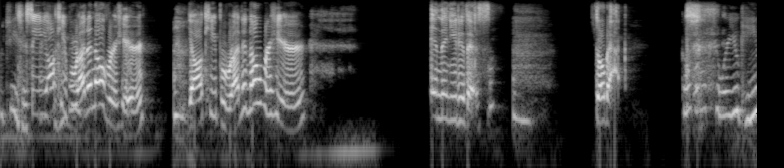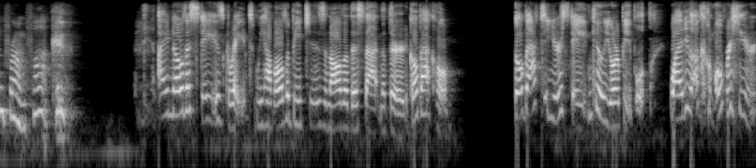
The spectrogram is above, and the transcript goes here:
Oh, Jesus. See, y'all keep running over here. Y'all keep running over here, and then you do this. Go back. Go back to where you came from. Fuck. I know the state is great. We have all the beaches and all the this, that, and the third. Go back home. Go back to your state and kill your people. Why do gotta come over here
